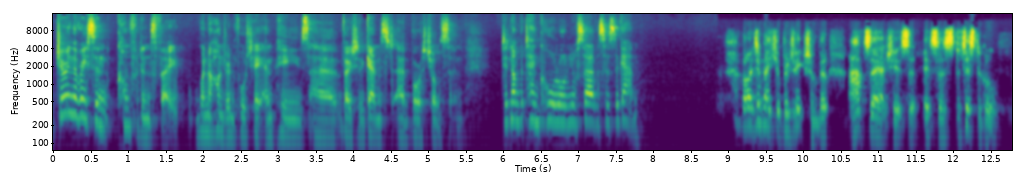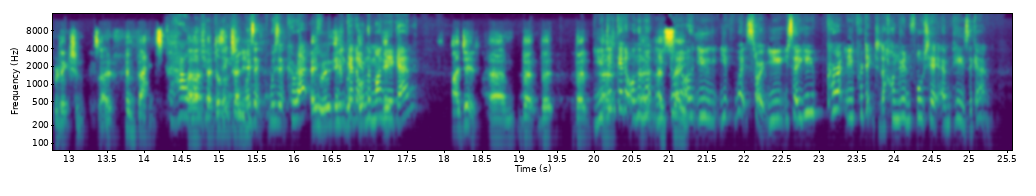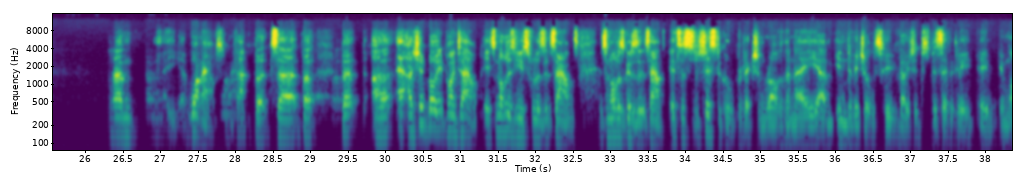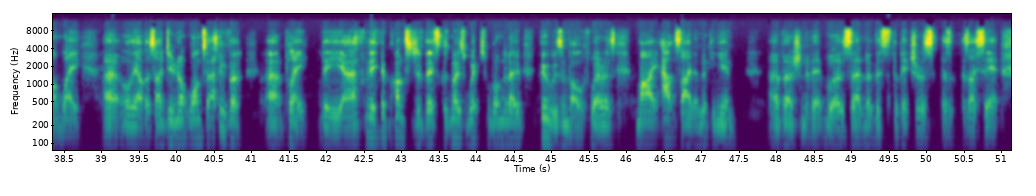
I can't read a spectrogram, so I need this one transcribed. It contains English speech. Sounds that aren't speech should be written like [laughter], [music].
During the recent confidence vote, when 148 MPs uh, voted against uh, Boris Johnson, did Number 10 call on your services again? Well, I did make a prediction, but I have to say, actually, it's a it's a statistical prediction. So, [laughs] in fact, so how, uh, that doesn't tell you. Was it was it correct? It, did you get it, it, on the money again? I did, um, but but but you did uh, get it on the. Uh, you, say, on, you, you wait. Sorry, you so you correctly predicted 148 MPs again. Um, one out, in fact. But uh, but but uh, I should point out it's not as useful as it sounds. It's not as good as it sounds. It's a statistical prediction rather than a um, individuals who voted specifically in, in one way uh, or the other. So I do not want to [laughs] overplay uh, the uh, [laughs] the advantage of this because most whips would want to know who was involved, whereas my outsider looking in uh, version of it was look, this is the picture as, as, as I see it.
